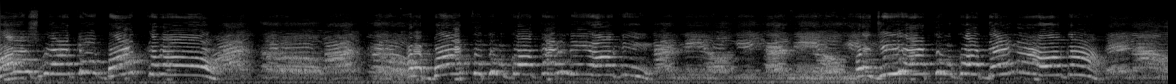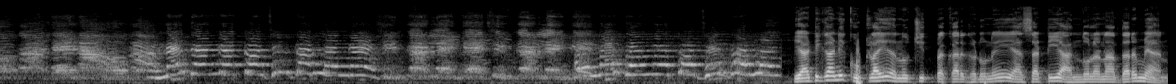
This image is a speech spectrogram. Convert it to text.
होश में आके बात करो अरे बात तो तुमको करनी होगी करनी होगी करनी होगी अरे जी हाँ तुमको देना होगा देना होगा देना होगा नहीं देंगे तो छिन कर लेंगे छिन कर लेंगे छिन कर लेंगे अरे नहीं देंगे तो छिन कर लेंगे या ठिकाणी कुठलाही अनुचित प्रकार घडू नये यासाठी आंदोलनादरम्यान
